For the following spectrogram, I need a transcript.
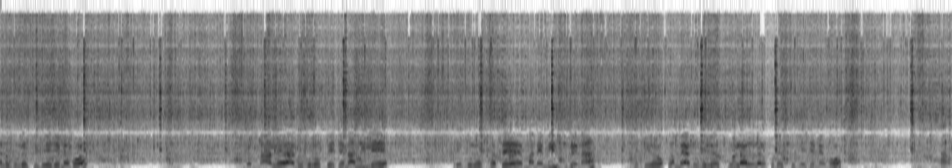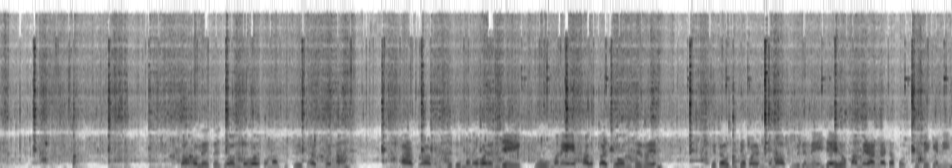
আলুগুলো একটু ভেজে নেব। নাহলে আলুগুলো ভেজে না নিলে এগুলোর সাথে মানে মিশবে না। যেটি হোক, আমি আলুগুলো একটু লাল লাল করে একটু ভেজে নেব। তাহলে এতে জল দেওয়ার কোনো কিছুই থাকবে না। আর আপনি যদি মনে করেন যে একটু মানে হালকা জল দেবেন, সেটাও দিতে পারেন, কোনো অসুবিধা নেই। যাই হোক, আমি রান্নাটা করছি, দেখে নিন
